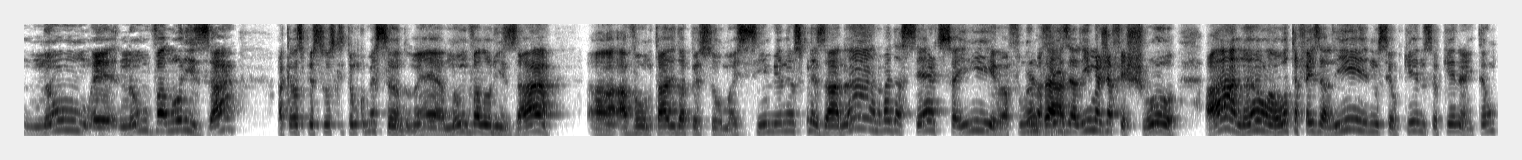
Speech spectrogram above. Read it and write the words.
não é não valorizar aquelas pessoas que estão começando, né? Não valorizar a, a vontade da pessoa, mas sim menosprezar. Não, não vai dar certo isso aí. A fulana Exato. fez ali, mas já fechou. Ah, não, a outra fez ali, não sei o que, não sei o que, né? Então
